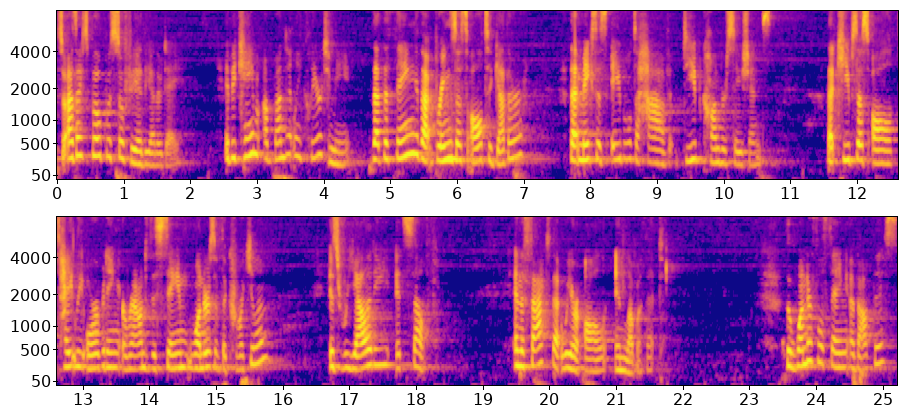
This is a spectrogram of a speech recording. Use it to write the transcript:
So, as I spoke with Sophia the other day, it became abundantly clear to me that the thing that brings us all together, that makes us able to have deep conversations, that keeps us all tightly orbiting around the same wonders of the curriculum, is reality itself, and the fact that we are all in love with it. The wonderful thing about this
